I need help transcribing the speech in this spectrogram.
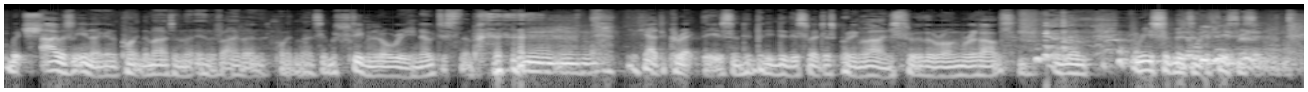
which I was, you know, going to point them out in the in the Viva and point them out. And say, well, Stephen had already noticed them. mm-hmm. he had to correct these, and but he did this by just putting lines through the wrong results and then resubmitted the thesis. Really?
